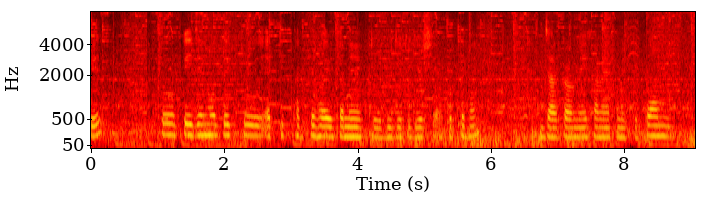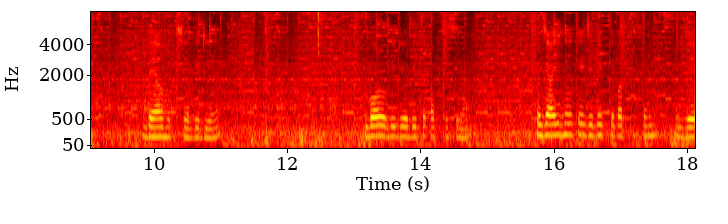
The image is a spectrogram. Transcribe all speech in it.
পেজ তো পেজের মধ্যে একটু অ্যাক্টিভ থাকতে হয়, এখানে একটু ভিডিও টিডিও শেয়ার করতে হয়। যার কারণে এখানে এখন একটু কম দেওয়া হচ্ছে ভিডিও বড় ভিডিও দিতে পারতেছি না। তো যাই হোক, এই যে দেখতে পাচ্ছেন যে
